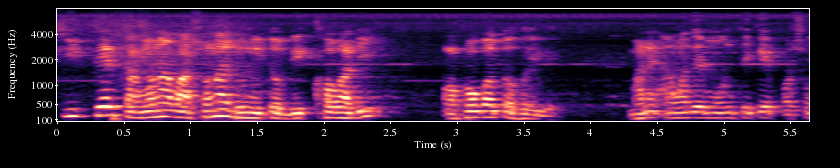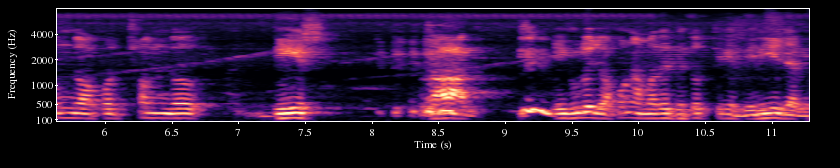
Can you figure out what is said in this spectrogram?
চিত্তের কামনা বাসনা জনিত বিক্ষোভাদি অপগত হইবে। মানে আমাদের মন থেকে পছন্দ অপছন্দ দেশ, রাগ, এগুলো যখন আমাদের ভেতর থেকে বেরিয়ে যাবে,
